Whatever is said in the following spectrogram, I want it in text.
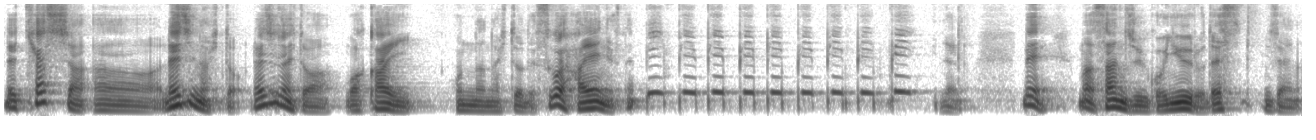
でキャッシャーあレジの人。レジの人は若い女の人ですごい早いんですね。ピーピーピーピーピーピーピーピーピーみたいな。でまあ35ユーロです。みたいな。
